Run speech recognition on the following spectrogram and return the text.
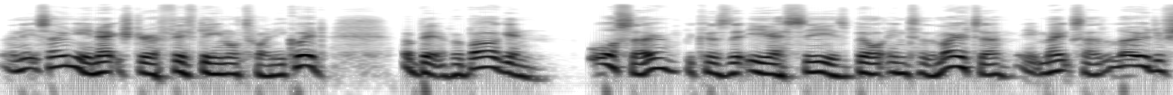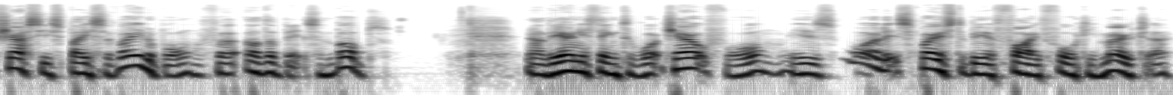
and it's only an extra 15 or 20 quid, a bit of a bargain. Also, because the ESC is built into the motor, it makes a load of chassis space available for other bits and bobs. Now the only thing to watch out for is while it's supposed to be a 540 motor,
